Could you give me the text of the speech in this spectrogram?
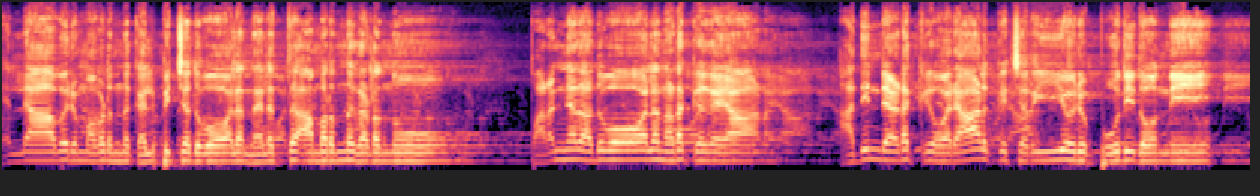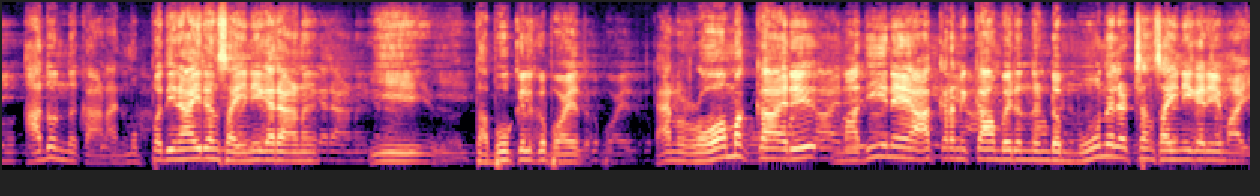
എല്ലാവരും അവിടുന്ന് കൽപ്പിച്ചതുപോലെ നിലത്ത് അമർന്നു കടന്നു. പറഞ്ഞത് അതുപോലെ നടക്കുകയാണ്. അതിന്റെ ഇടയ്ക്ക് ഒരാൾക്ക് ചെറിയൊരു പൂതി തോന്നി. അതൊന്ന് കാണാൻ മുപ്പതിനായിരം സൈനികരാണ് ഈ തബൂക്കിൽക്ക് പോയത്. കാരണം റോമക്കാര് മദീനയെ ആക്രമിക്കാൻ വരുന്നുണ്ട് മൂന്ന് ലക്ഷം സൈനികരെയുമായി.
